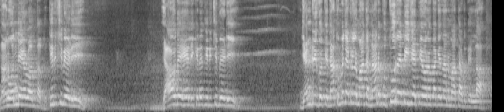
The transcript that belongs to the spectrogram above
ನಾನು ಒಂದೇ ಹೇಳುವಂಥದ್ದು, ತಿರುಚಿಬೇಡಿ. ಯಾವುದೇ ಹೇಳಿಕೆನೇ ತಿರುಚಿಬೇಡಿ. ಜನರಿಗೆ ಗೊತ್ತಿದೆ ನಾನು ತುಂಬ ಜನರಲ್ಲಿ ಮಾತಾಡ, ನಾನು ಪುತ್ತೂರಿನ ಬಿ ಜೆ ಪಿಯವರ ಬಗ್ಗೆ ನಾನು ಮಾತಾಡೋದಿಲ್ಲ.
